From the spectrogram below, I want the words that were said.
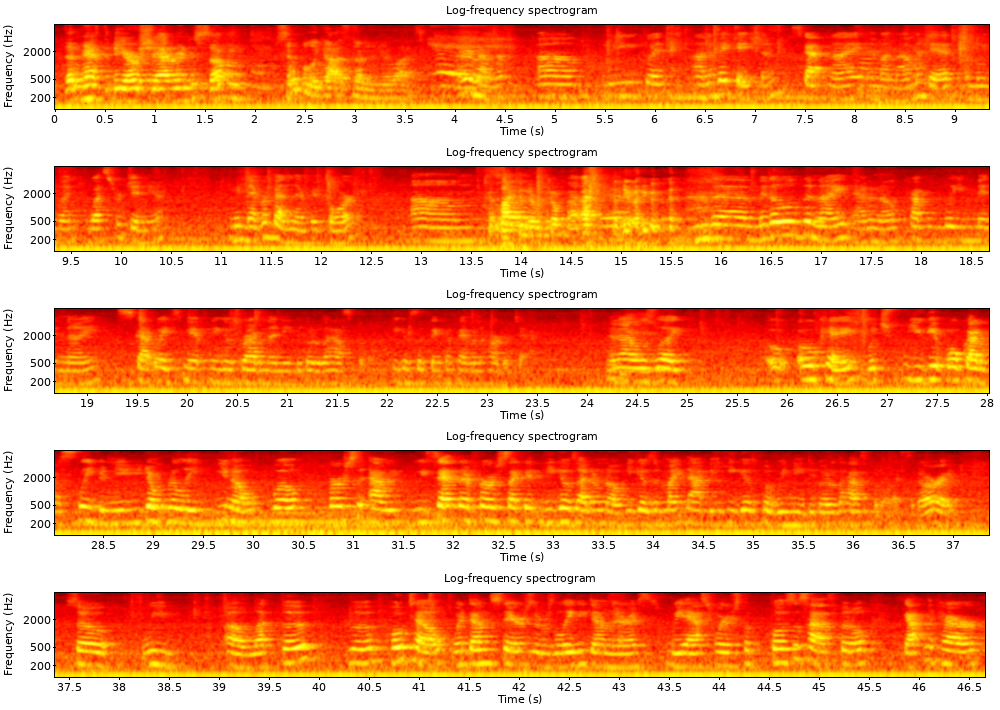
doesn't have to be earth shattering, just something simple that God's done in your life. I remember. Um, we went on a vacation, Scott and I and my mom and dad, and we went to West Virginia. We'd never been there before. Um, I'd like to never come back. Anyway. The middle of the night, I don't know, probably midnight, Scott wakes me up and he goes, Robin, I need to go to the hospital because I think I'm having a heart attack. And I was like, o- okay, which you get woke out of a sleep and you, you don't really, you know, well, first, I, we sat there for a second and he goes, I don't know. He goes, it might not be. He goes, but we need to go to the hospital. I said, all right. So we, uh, left the, the hotel, went downstairs. There was a lady down there. I we asked, where's the closest hospital? Got in the car,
